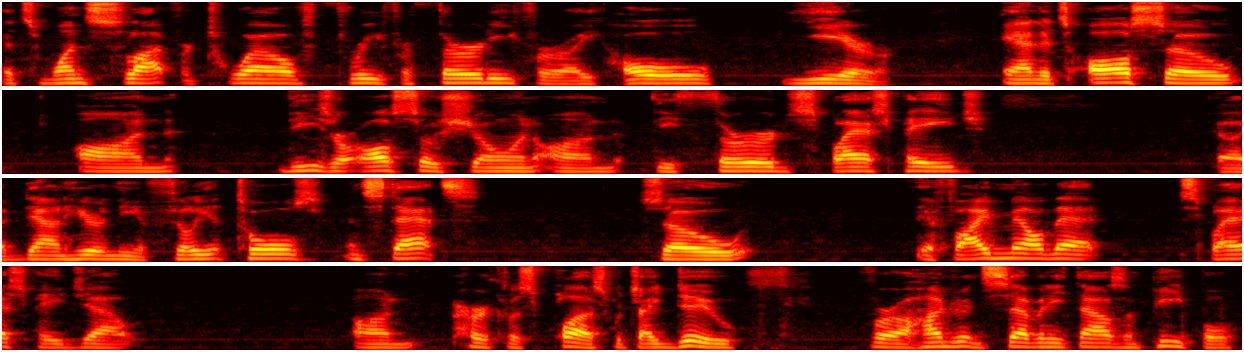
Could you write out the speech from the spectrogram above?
it's one slot for 12 three for 30 for a whole year. And it's also on these are also shown on the third splash page uh, down here in the affiliate tools and stats. So if I mail that splash page out on Herculist Plus, which I do for 170,000 people,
